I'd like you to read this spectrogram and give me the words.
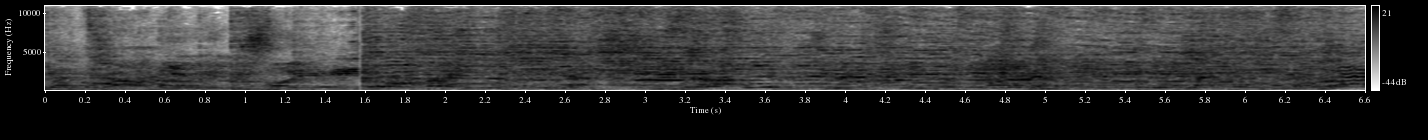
No, no, it was like. I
